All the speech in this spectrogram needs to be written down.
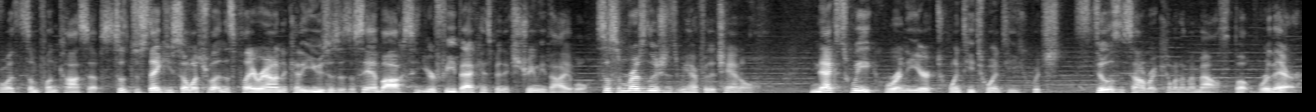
with some fun concepts. So just thank you so much for letting us play around around and kind of use this as a sandbox. Your feedback has been extremely valuable. So some resolutions we have for the channel. Next week, we're in the year 2020, which still doesn't sound right coming out of my mouth, but we're there.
